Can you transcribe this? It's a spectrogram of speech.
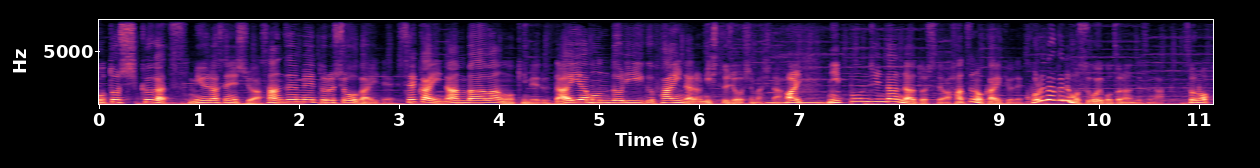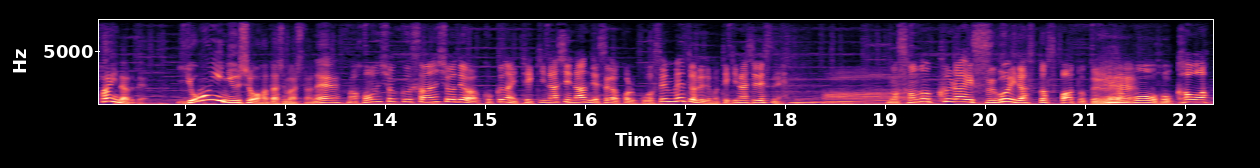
今年9月三浦選手は 3000m 障害で世界ナンバーワンを決めるダイヤモンドリーグファイナルに出場しました、はい。日本人ランナーとしては初の快挙でこれだけでもすごいことなんですがそのファイナルで4位入賞を果たしましたね。まあ、本職3勝では国内敵なしなんですがこれ 5000m でも敵なしですね。もうそのくらいすごいラストスパートというか、ね。もう他を圧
